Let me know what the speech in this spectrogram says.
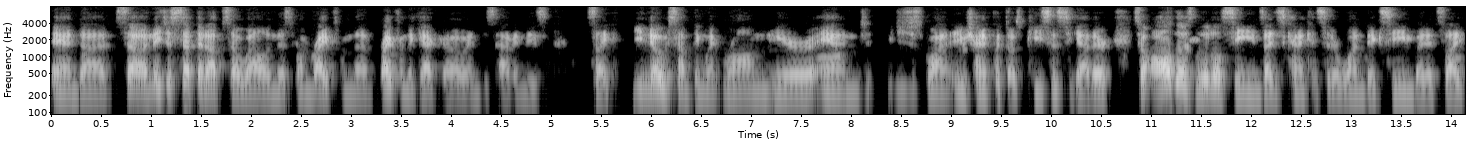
and uh, so and they just set that up so well in this one right from the right from the get-go and just having these it's like you know something went wrong here and you just want you're trying to put those pieces together so all those little scenes i just kind of consider one big scene but it's like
